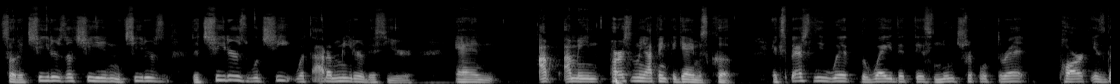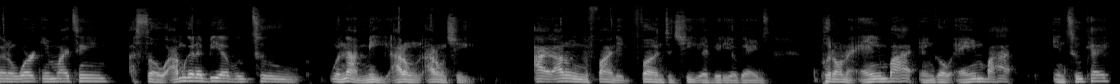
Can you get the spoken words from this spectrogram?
So the cheaters are cheating. The cheaters, the cheaters will cheat without a meter this year. And I, I mean, personally, I think the game is cooked, especially with the way that this new triple threat park is going to work in my team. So I'm going to be able to well, not me. I don't I don't cheat. I, I don't even find it fun to cheat at video games. Put on an aimbot and go aimbot in 2K.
